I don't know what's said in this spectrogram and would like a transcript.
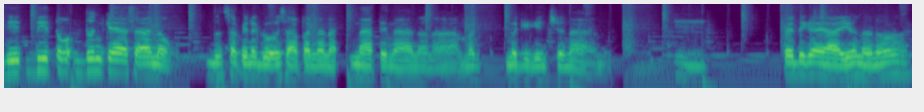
Di, dito doon kaya sa ano, doon sa pinag-uusapan na, na- natin na ano na mag, magiging tsunami. Mm. Pwede kaya yun ano,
